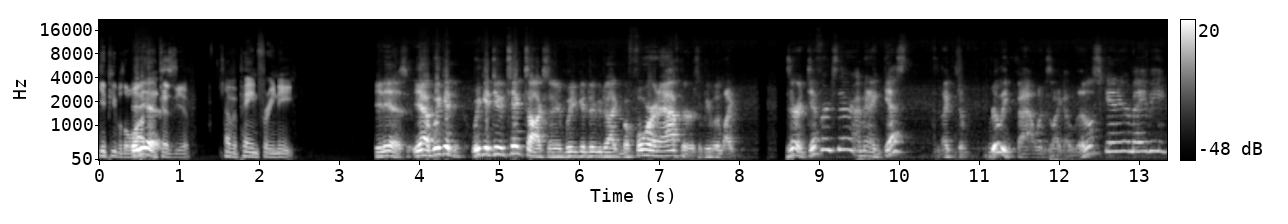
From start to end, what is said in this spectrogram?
get people to watch is. because you have a pain free knee. It is. Yeah, we could we could do TikToks and we could do like before and after, so people like. Is there a difference there? I mean, I guess like the really fat one's like a little skinnier, maybe.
